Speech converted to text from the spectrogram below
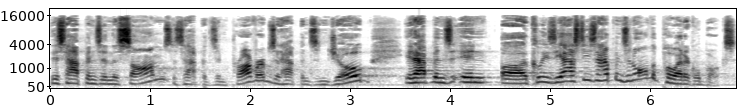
This happens in the Psalms, this happens in Proverbs, it happens in Job, it happens in uh, Ecclesiastes, it happens in all the poetical books.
